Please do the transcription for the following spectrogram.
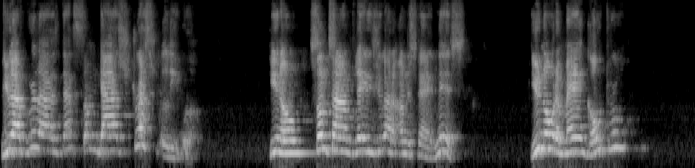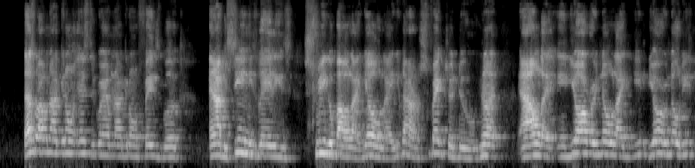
you have to realize that's some guy's stress reliever. You know, sometimes, ladies, you got to understand this. You know what a man go through? That's why when I get on Instagram and I get on Facebook and I be seeing these ladies speak about like, yo, like you gotta respect your dude. You know, and I don't like, and you already know, like you, you already know these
